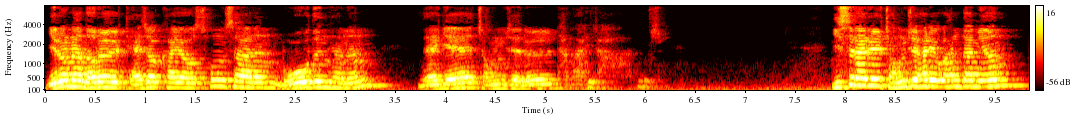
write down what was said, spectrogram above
일어나 너를 대적하여 송사하는 모든 혀는 내게 정죄를 당하리라. 이스라엘을 정죄하려고 한다면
